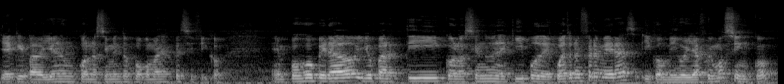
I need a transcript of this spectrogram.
ya que pabellón es un conocimiento un poco más específico. En postoperado yo partí conociendo un equipo de cuatro enfermeras y conmigo ya fuimos cinco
